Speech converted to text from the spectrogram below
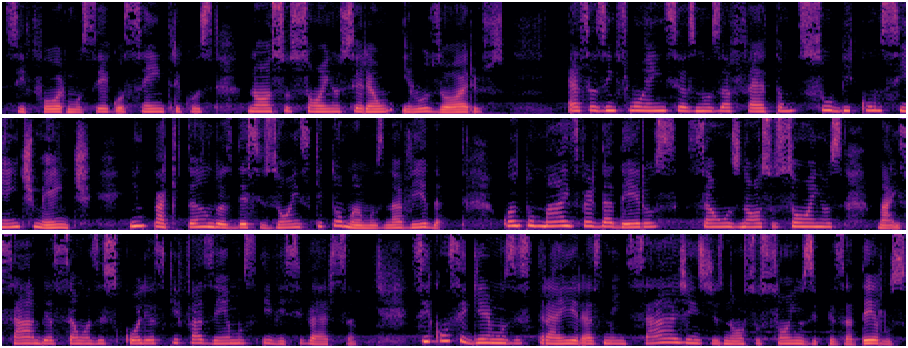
Se formos egocêntricos, nossos sonhos serão ilusórios. Essas influências nos afetam subconscientemente, impactando as decisões que tomamos na vida. Quanto mais verdadeiros são os nossos sonhos, mais sábias são as escolhas que fazemos e vice-versa. Se conseguirmos extrair as mensagens de nossos sonhos e pesadelos,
